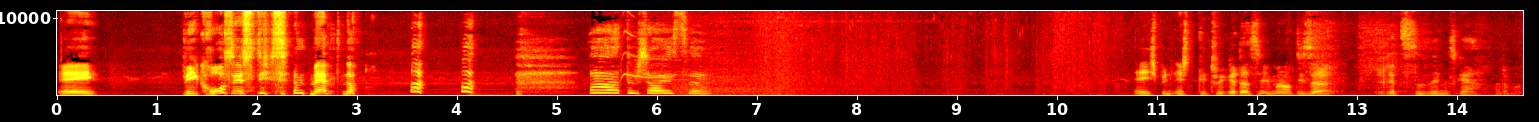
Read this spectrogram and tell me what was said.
Ey. Wie groß ist diese Map noch? ah, du Scheiße. Ey, ich bin echt getriggert, dass hier immer noch dieser Ritz zu sehen ist, gell? Warte mal.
